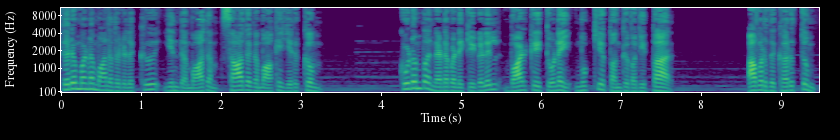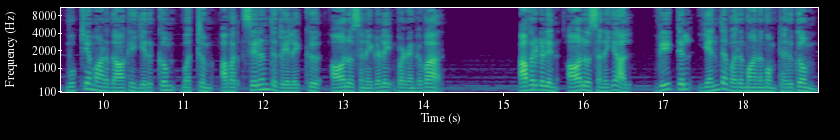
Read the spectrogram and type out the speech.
திருமணமானவர்களுக்கு இந்த மாதம் சாதகமாக இருக்கும். குடும்ப நடவடிக்கைகளில் வாழ்க்கை துணை முக்கிய பங்கு வகிப்பார். அவரது கருத்தும் முக்கியமானதாக இருக்கும் மற்றும் அவர் சிறந்த வேலைக்கு ஆலோசனைகளை வழங்குவார். அவர்களின் ஆலோசனையால் வீட்டில் எந்த வருமானமும் பெருகும்.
